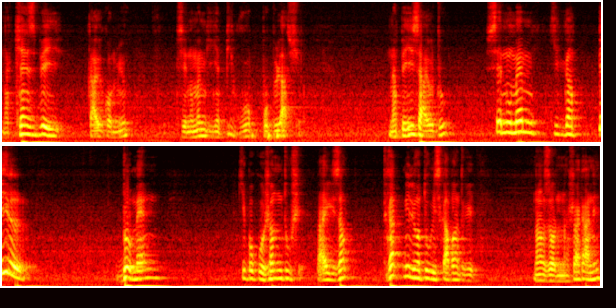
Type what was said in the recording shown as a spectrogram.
Dans 15 pays CARICOM, c'est nous-mêmes qui avons une plus grosse population. Dans le pays, c'est nous-mêmes qui avons pile domaine qui peut que jamais toucher. Par exemple, 30 millions de touristes qui entrer dans la zone chaque année.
